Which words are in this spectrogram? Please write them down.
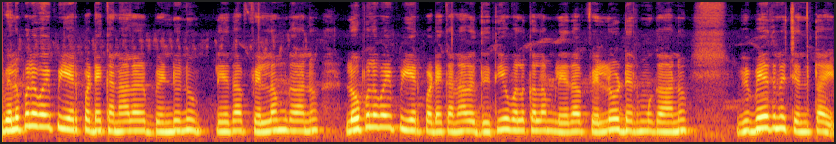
వెలుపల వైపు ఏర్పడే కణాల బెండును లేదా ఫెల్లంగాను లోపల వైపు ఏర్పడే కణాలు ద్వితీయ వలకలం లేదా ఫెల్లోడెర్మ్గాను విభేదన చెందుతాయి.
